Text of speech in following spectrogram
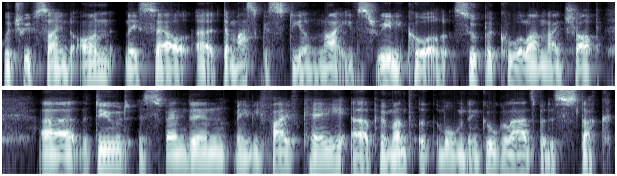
which we've signed on. They sell uh, Damascus steel knives, really cool, super cool online shop. Uh, the dude is spending maybe 5k uh, per month at the moment in Google Ads, but is stuck.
